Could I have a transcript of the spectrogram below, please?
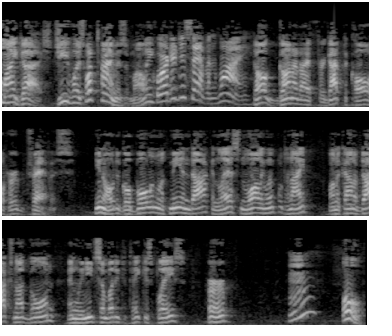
Oh my gosh. Gee whiz, what time is it, Molly? Quarter to seven. Why? Doggone it, I forgot to call Herb Travis. You know, to go bowling with me and Doc and Les and Wally Wimple tonight on account of Doc's not going and we need somebody to take his place. Herb. Hmm? Oh,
